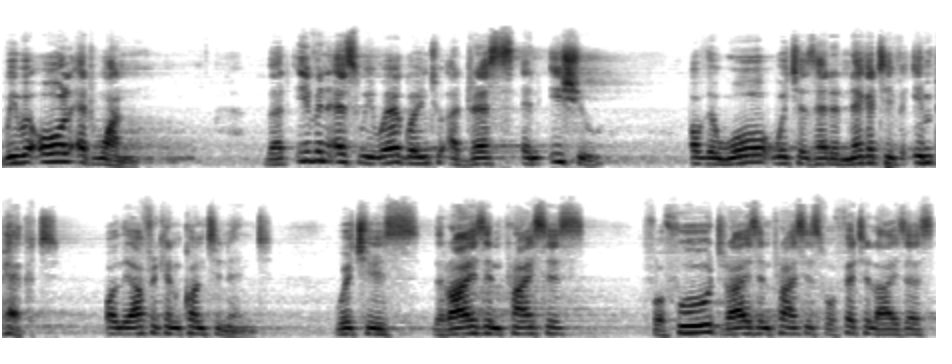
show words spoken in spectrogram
we were all at one that even as we were going to address an issue of the war which has had a negative impact on the African continent, which is the rise in prices for food, rise in prices for fertilizers,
